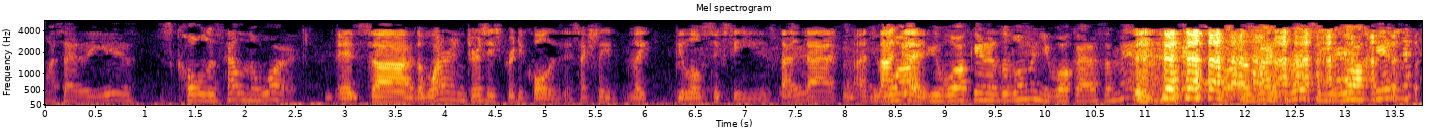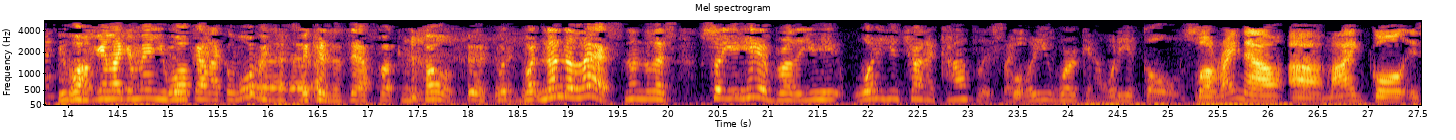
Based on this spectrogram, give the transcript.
months out of the year, it's cold as hell in the water. It's uh the water in Jersey is pretty cold. It's actually like below 60. It's not Yeah. that. It's You not walk, good. you walk in as a woman, you walk out as a man, or, or vice versa. You walk in, you walk in like a man, you walk out like a woman because it's that fucking cold. But, but nonetheless, nonetheless, so you're here, brother. You here? What are you trying to accomplish? Like, Well- what are you working on? What are your goals? Well, right now, uh, my goal is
